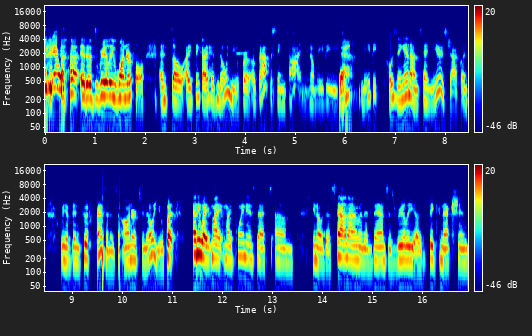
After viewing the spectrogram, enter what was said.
yeah. it is really wonderful. And so I think I had known you for about the same time. You know, maybe yeah. maybe closing in on ten years, Jacqueline. We have been good friends, and it's an honor to know you. But anyway, my my point is that. Um, you know the Staten Island Advance is really a big connection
